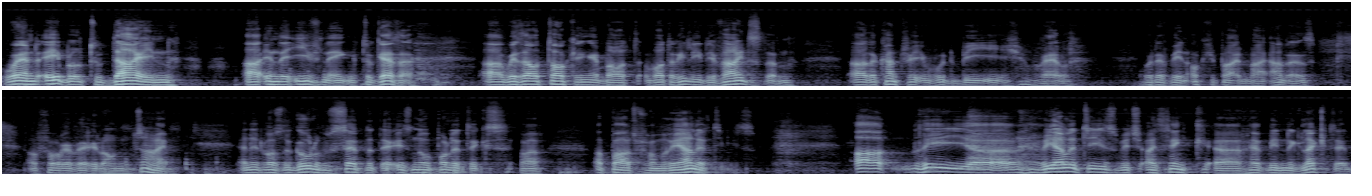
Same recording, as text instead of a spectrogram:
weren't able to dine uh, in the evening together uh, without talking about what really divides them, uh, the country would be, well, would have been occupied by others for a very long time. And it was de Gaulle who said that there is no politics apart from realities. Uh, the uh, realities which I think uh, have been neglected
